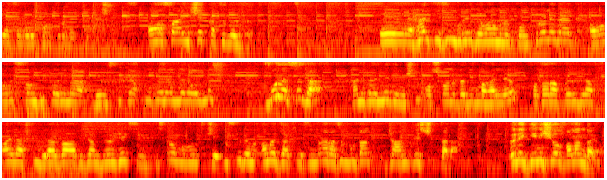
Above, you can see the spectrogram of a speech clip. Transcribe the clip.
Piyasaları kontrol etmek için. Asayişe katılırdı. Ee, herkesin buraya devamını kontrol ederdi. Avarız sandıklarına reislik yaptığı dönemler olmuş. Burası da hani ben ne demiştim Osmanlı'da bir mahalle yok. Fotoğrafları biraz paylaştım, biraz daha atacağım. Göreceksiniz İstanbul'un şey Üsküdar'ın ana caddesinin arası buradan cami mescit kadar. Öyle geniş yol falan da yok.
